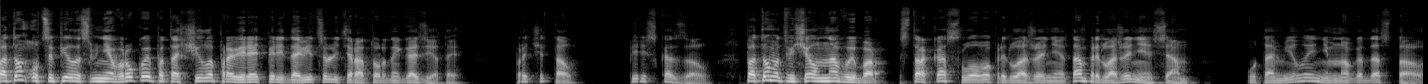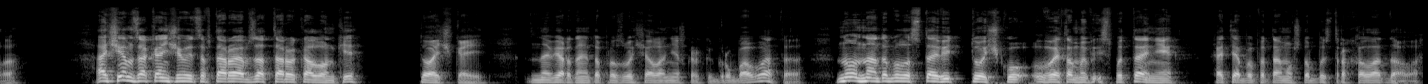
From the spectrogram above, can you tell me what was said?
Потом уцепилась мне в руку и потащила проверять передовицу литературной газеты. Прочитал. Пересказал. Потом отвечал на выбор. Строка, слово, предложение. Там предложение сям. Утомила и немного достала. А чем заканчивается второй абзац второй колонки? Точкой. Наверное, это прозвучало несколько грубовато, но надо было ставить точку в этом испытании, хотя бы потому, что быстро холодало.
